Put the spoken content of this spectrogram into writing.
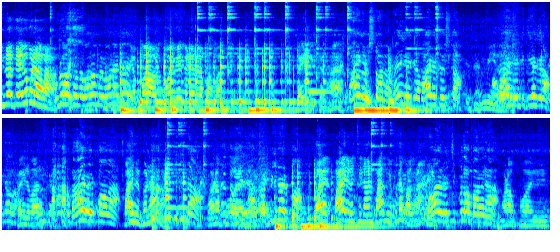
இன்னொருத்த எங்க போடாமா இன்னொருத்தவங்க வராம வேணா டேய். எப்பா sexta. வாயில வைக்கிறது கேட்கிறான் கையில் வா. வாயில வைப்பான் அவன். வாயில். அவன் சப்பிக்கிட்டே இருப்பான். வாய்- வாயில் வச்சு நான் பார்த்து இப்பதான் பார்க்கறேன்? வாயில வச்சு இப்பதான் பாக்குறேன் அட போய்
